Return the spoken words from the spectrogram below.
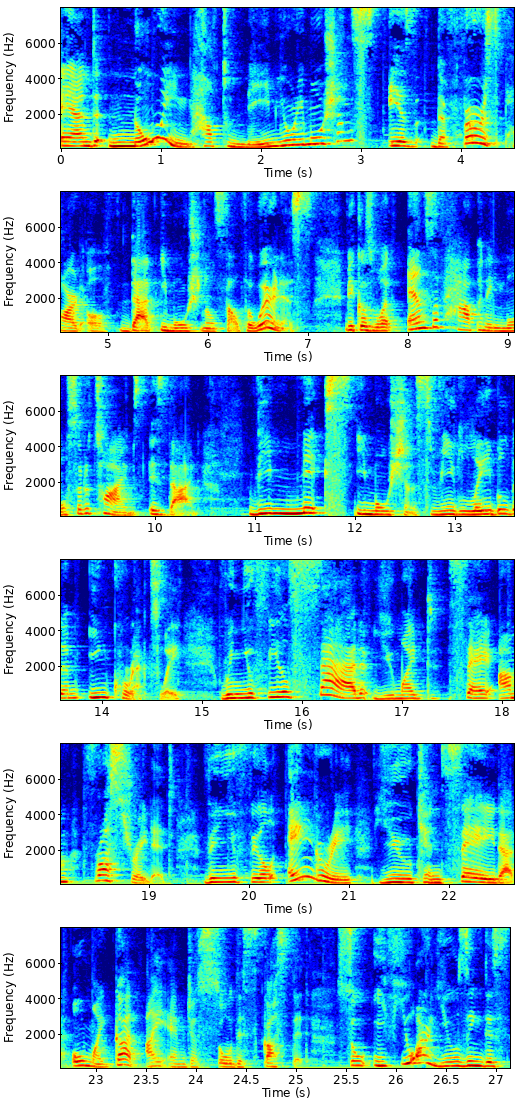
And knowing how to name your emotions is the first part of that emotional self awareness. Because what ends up happening most of the times is that we mix emotions, we label them incorrectly. When you feel sad, you might say, I'm frustrated. When you feel angry, you can say that, oh my God, I am just so disgusted. So if you are using this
